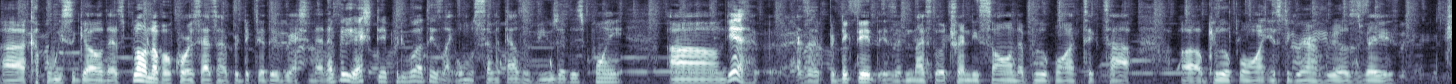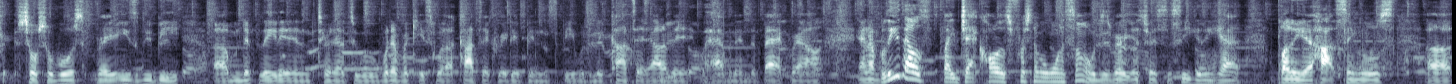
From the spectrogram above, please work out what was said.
a couple weeks ago that's blown up, of course, as I predicted the reaction that. That video actually did pretty well. I think it's like almost 7,000 views at this point. Um, yeah, as I predicted, is a nice little trendy song that blew up on TikTok, uh, blew up on Instagram Reels. Very sociable, very easily be uh, manipulated and turned into whatever case where a content creator been to be able to make content out of it, having it in the background. And I believe that was like Jack Harlow's first number one song, which is very interesting to see because he got plenty of hot singles, uh,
